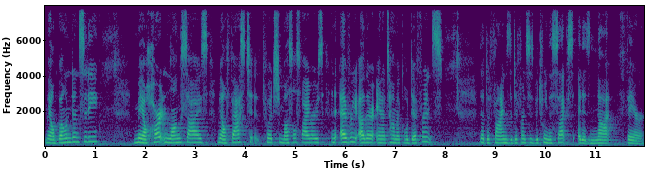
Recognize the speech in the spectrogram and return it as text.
male bone density, male heart and lung size, male fast t- twitch muscle fibers, and every other anatomical difference that defines the differences between the sex, it is not fair.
